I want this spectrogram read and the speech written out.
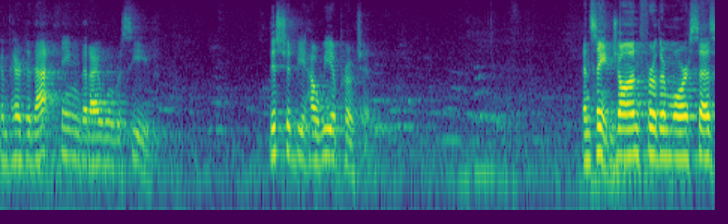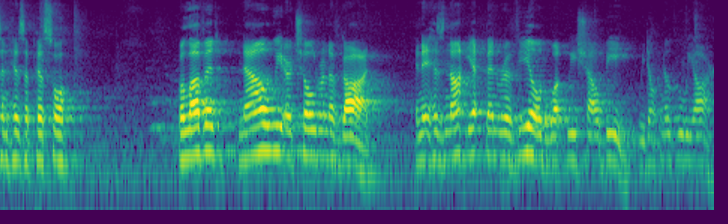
compared to that thing that I will receive. This should be how we approach it. And St. John, furthermore, says in his epistle Beloved, now we are children of God, and it has not yet been revealed what we shall be. We don't know who we are.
